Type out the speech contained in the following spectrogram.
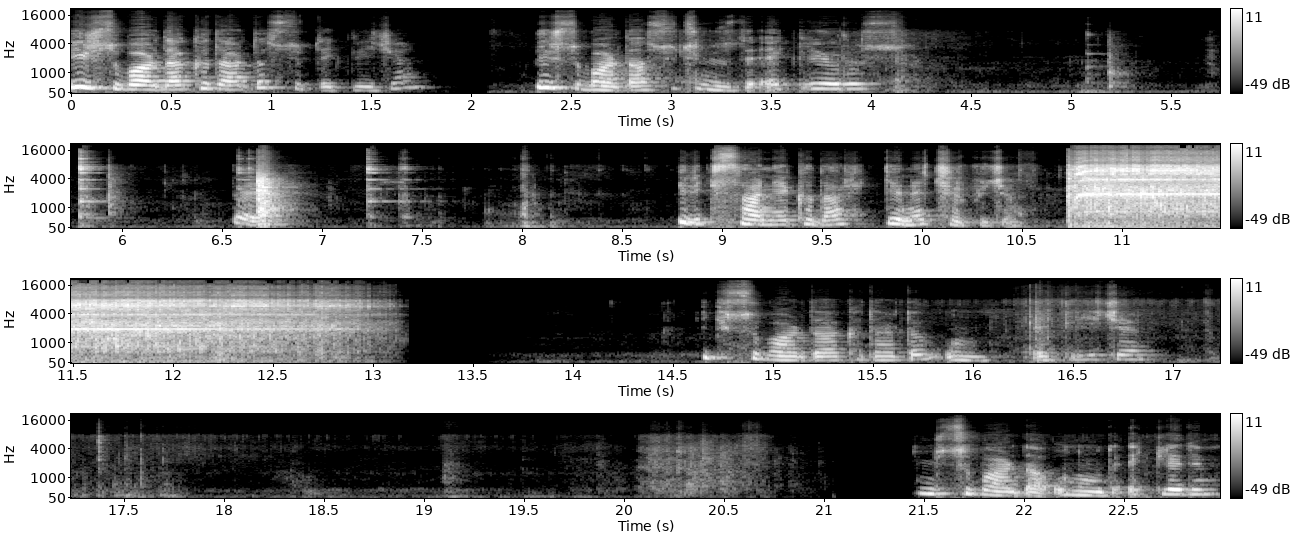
Bir su bardağı kadar da süt ekleyeceğim. Bir su bardağı sütümüzü de ekliyoruz. Ve 1-2 saniye kadar gene çırpacağım. Su bardağı kadar da un ekleyeceğim. Şimdi su bardağı unumu da ekledim.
